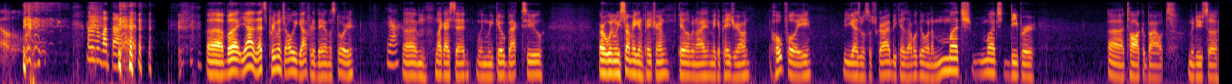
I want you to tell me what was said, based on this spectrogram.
Oh. I don't know about that. uh, but yeah, that's pretty much all we got for today on the story. Yeah. Um, like I said, when we go back to, or when we start making a Patreon, Caleb and I make a Patreon. Hopefully, you guys will subscribe because I will go in a much, much deeper uh, talk about Medusa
